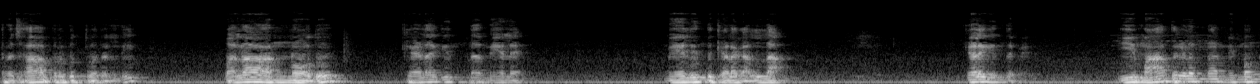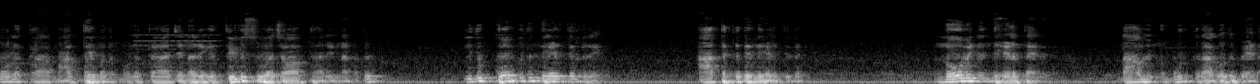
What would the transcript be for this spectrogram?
ಪ್ರಜಾಪ್ರಭುತ್ವದಲ್ಲಿ ಬಲ ಅನ್ನೋದು ಕೆಳಗಿಂದ ಮೇಲೆ. ಮೇಲಿಂದ ಕೆಳಗಲ್ಲ. ಕೆಳಗಿಂದ ಮೇಲೆ. ಈ ಮಾತುಗಳನ್ನ ನಿಮ್ಮ ಮೂಲಕ, ಮಾಧ್ಯಮದ ಮೂಲಕ ಜನರಿಗೆ ತಿಳಿಸುವ ಜವಾಬ್ದಾರಿ ನನ್ನದು. ಇದು ಕೋಪದಿಂದ ಹೇಳ್ತಿಲ್ರಿ. ಆತಂಕದಿಂದ ಹೇಳ್ತಿದ್ದೇನೆ. ನೋವಿನಿಂದ ಹೇಳ್ತಾ ಇದ್ದೇನೆ. ನಾವಿನ್ನು ಮೂರ್ಖರಾಗೋದು ಬೇಡ.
